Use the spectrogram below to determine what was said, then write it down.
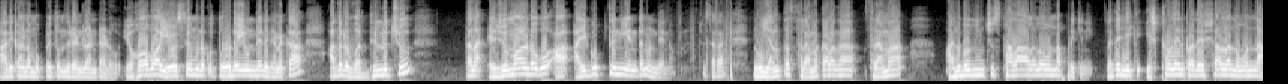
ఆది కాండ ముప్పై తొమ్మిది రెండులో అంటాడు యహోవా యోసేమునకు తోడై ఉండేను గనక అతడు వర్ధిల్లుచు తన యజమానుడు ఆ ఐగుప్తుని ఎంటని ఉండేను. చూసారా? నువ్వు ఎంత శ్రమ కలగా శ్రమ అనుభవించు స్థలాలలో ఉన్నప్పటికీ లేకపోతే నీకు ఇష్టం లేని ప్రదేశాల్లో నువ్వు ఉన్నా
